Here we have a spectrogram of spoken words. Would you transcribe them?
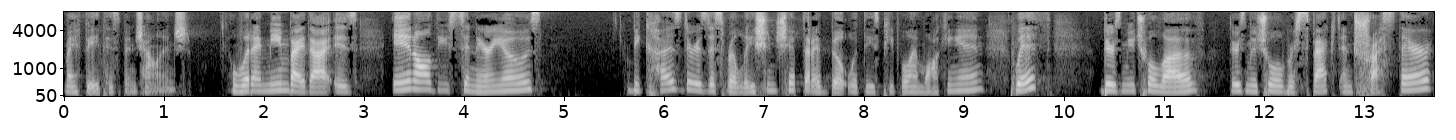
my faith has been challenged. What I mean by that is in all these scenarios, because there is this relationship that I've built with these people I'm walking in with, there's mutual love, there's mutual respect and trust there.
